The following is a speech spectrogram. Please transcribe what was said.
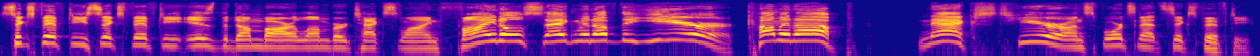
650 650 is the Dunbar Lumber text line. Final segment of the year coming up next here on Sportsnet 650.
